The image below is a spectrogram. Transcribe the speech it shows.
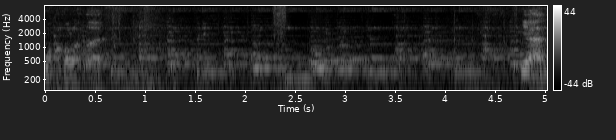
one bullet though. Yeah.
